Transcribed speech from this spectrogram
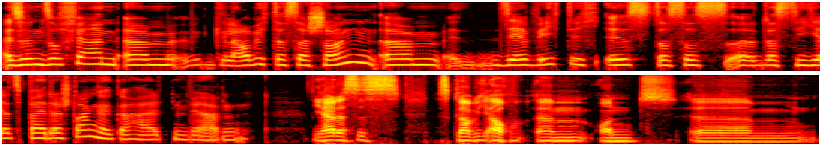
Also insofern ähm, glaube ich, dass das schon ähm, sehr wichtig ist, dass, das, äh, dass die jetzt bei der Stange gehalten werden. Ja, das ist, das glaube ich auch. Ähm, und ähm,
